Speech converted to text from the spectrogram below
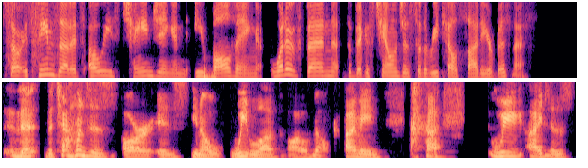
So it seems that it's always changing and evolving. What have been the biggest challenges to the retail side of your business? The the challenges are is, you know, we love bottled milk. I mean, we I just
